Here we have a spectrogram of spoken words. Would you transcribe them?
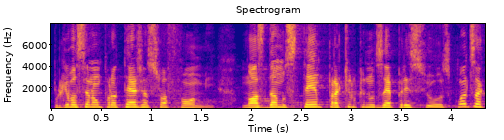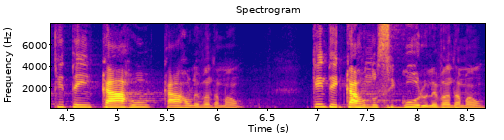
porque você não protege a sua fome. Nós damos tempo para aquilo que nos é precioso. Quantos aqui tem carro? Carro, levanta a mão. Quem tem carro no seguro, levanta a mão.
